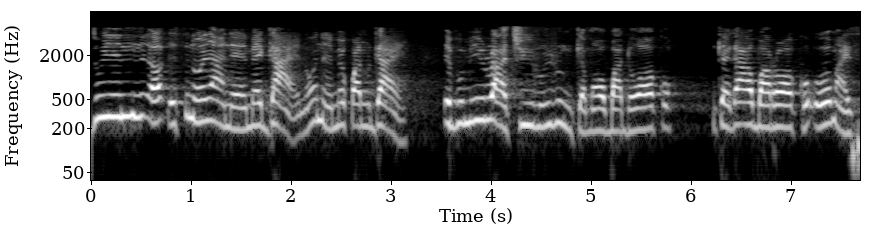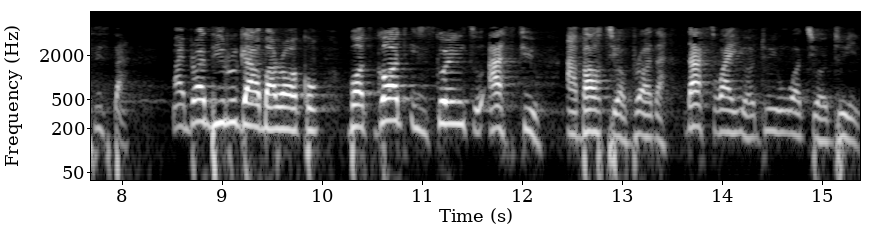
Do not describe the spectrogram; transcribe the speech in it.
Doing, uh, esi na onye a na-eme guy, na ọ na-emekwanụ guy. Ebumiru achọ iru iru nke ma ọ gbado ọkụ, nke ga-agbara ọkụ, oh my sister, my brother iru ga-agbara ọkụ. But God is going to ask you about your brother. That's why you're doing what you're doing.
